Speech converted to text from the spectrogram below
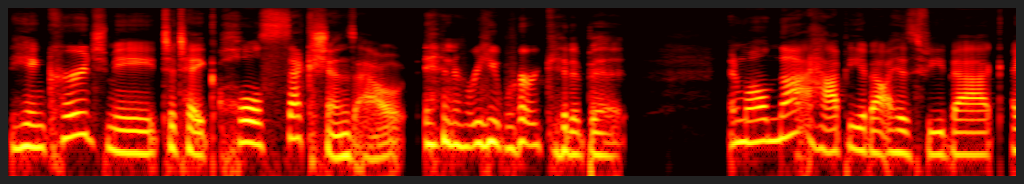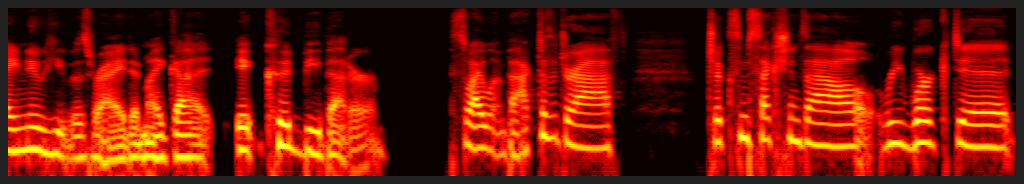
He encouraged me to take whole sections out and rework it a bit. And while not happy about his feedback, I knew he was right in my gut. It could be better. So I went back to the draft, took some sections out, reworked it,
